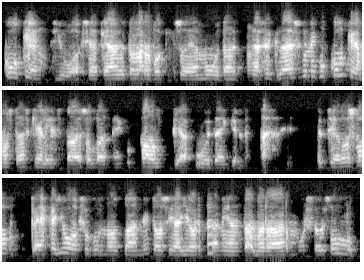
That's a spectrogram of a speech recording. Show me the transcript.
kokenut juoksija, käynyt arvokisoja ja muuta. Että se kyllä se niin kuin kokemus tässä kelissä taisi olla niin kuin palttia kuitenkin. Että, että siellä olisi ollut ehkä juoksukunnoltaan, niin tosiaan Jordanian Tamara Armus olisi ollut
